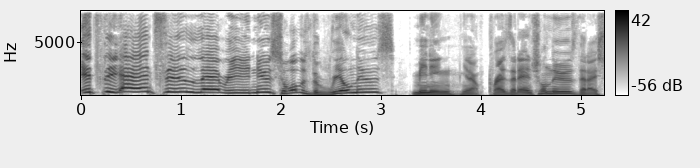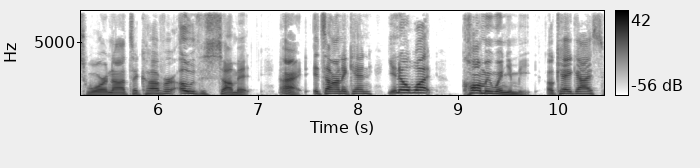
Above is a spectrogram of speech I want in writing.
It's the ancillary news. So, what was the real news? Meaning, you know, presidential news that I swore not to cover? Oh, the summit. All right, it's on again. You know what? Call me when you meet, okay, guys?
